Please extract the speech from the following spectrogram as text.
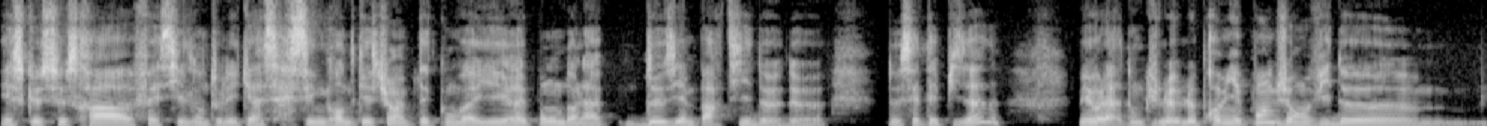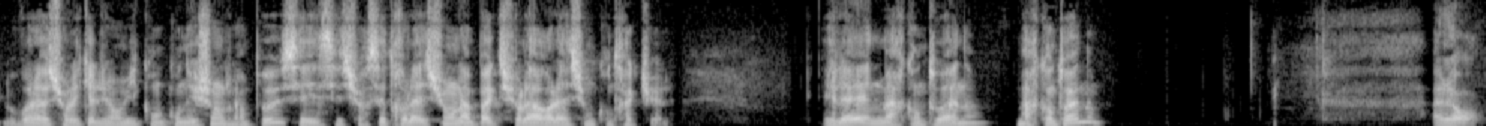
Est-ce que ce sera facile? Dans tous les cas C'est une grande question et peut-être qu'on va y répondre dans la deuxième partie de, de, de cet épisode. Mais voilà, donc le, premier point que j'ai envie de, voilà, sur lequel j'ai envie qu'on échange un peu, c'est sur cette relation, l'impact sur la relation contractuelle. Hélène, Marc-Antoine. Marc-Antoine? Alors,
